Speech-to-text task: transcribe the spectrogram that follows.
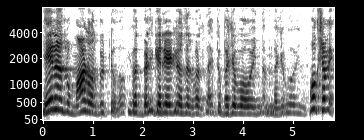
ಏನಾದರೂ ಮಾಡೋದು ಬಿಟ್ಟು ಇವತ್ತು ಬೆಳಿಗ್ಗೆ ರೇಡಿಯೋದಲ್ಲಿ ಬರ್ತಾ ಇತ್ತು, ಭಜ ಗೋವಿಂದ ಭಜ ಗೋವಿಂದ. ಮೋಕ್ಷವೇ?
